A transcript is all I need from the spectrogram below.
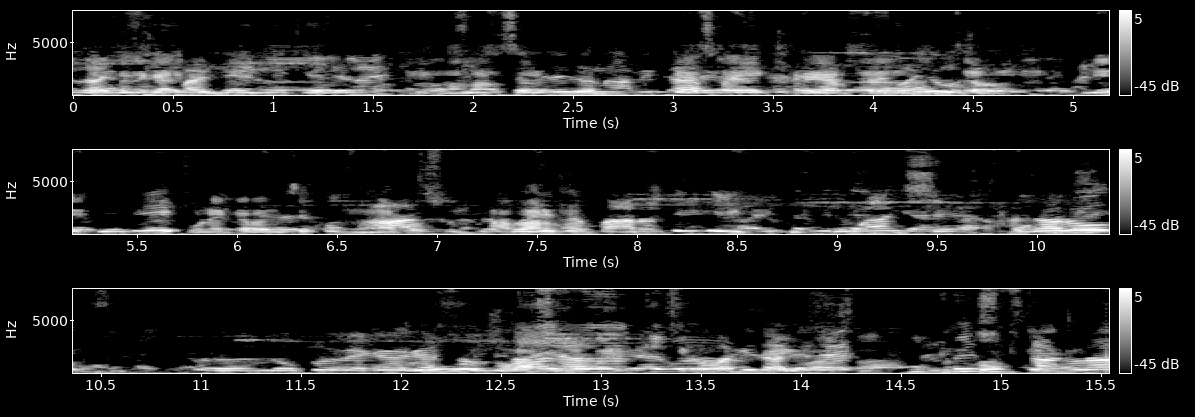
राजेश पांडे यांनी केलेला आहे सगळेजण आम्ही सहभागी होतो आणि गेले पुणेकरांचे खूप आज बघितलं बारा ते एक किमान हजारो लोक वेगवेगळ्या संस्था या सहभागी झालेल्या आहेत आणि खूप चांगला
